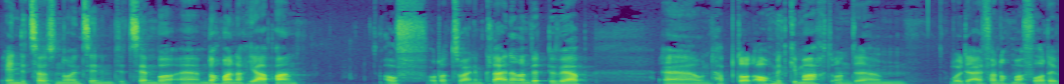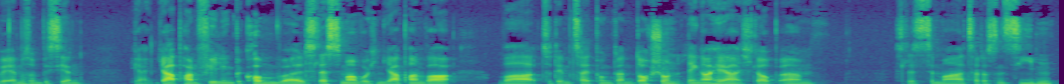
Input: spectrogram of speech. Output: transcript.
Ende 2019 im Dezember äh, nochmal nach Japan auf oder zu einem kleineren Wettbewerb äh, und habe dort auch mitgemacht und ähm, wollte einfach nochmal vor der WM so ein bisschen ja, Japan-Feeling bekommen, weil das letzte Mal, wo ich in Japan war, war zu dem Zeitpunkt dann doch schon länger her. Ich glaube, ähm, das letzte Mal 2007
